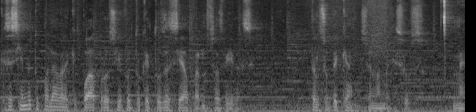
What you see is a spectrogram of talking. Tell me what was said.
Que se siembre tu palabra, que pueda producir fruto que tú deseas para nuestras vidas. Te lo suplicamos en el nombre de Jesús. Amén.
